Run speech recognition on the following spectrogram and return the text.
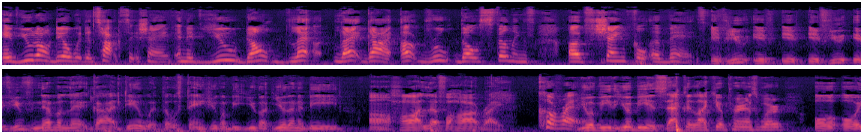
if you don't deal with the toxic shame and if you don't let let God uproot those feelings of shameful events? if you if if if you if you've never let God deal with those things, you're gonna be you're gonna you're gonna be uh, hard left or hard right. Correct. You'll be you'll be exactly like your parents were, or or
